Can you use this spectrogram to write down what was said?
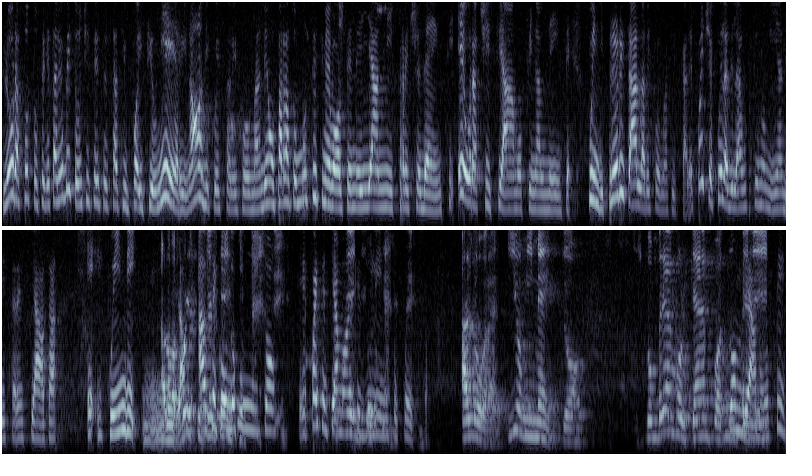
l'ora sottosegretario Betonci siete stati un po' i pionieri no, di questa riforma, ne abbiamo parlato moltissime volte negli anni precedenti e ora ci siamo finalmente, quindi priorità alla riforma fiscale. Poi c'è quella dell'autonomia differenziata e, e quindi mh, Allora, la- al secondo punto e poi sentiamo anche Zulini su questo. Allora, io mi metto, sgombriamo il campo a tutti sì.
